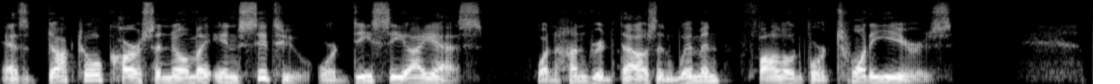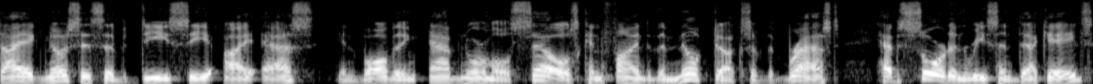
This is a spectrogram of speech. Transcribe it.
as ductal carcinoma in situ, or DCIS. 100,000 women followed for 20 years. Diagnosis of DCIS, involving abnormal cells confined to the milk ducts of the breast, have soared in recent decades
